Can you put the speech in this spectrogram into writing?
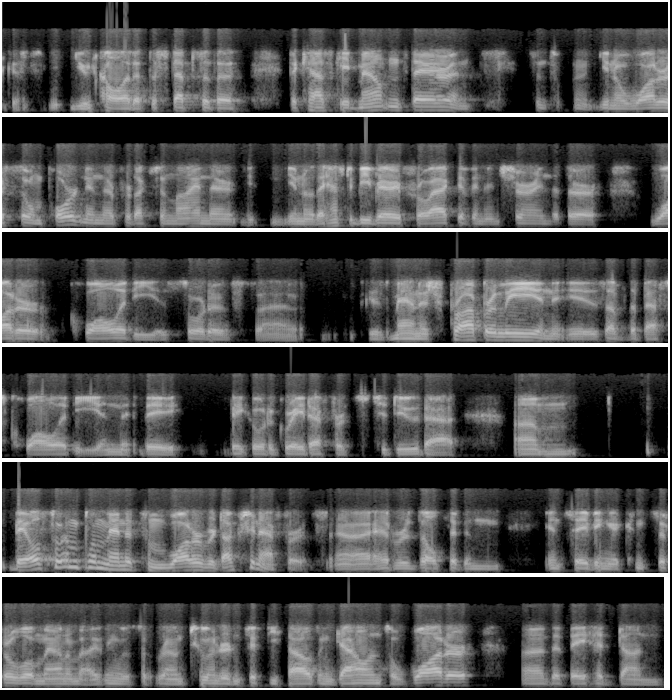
I guess you'd call it at the steps of the, the Cascade Mountains there. And since, you know, water is so important in their production line, they're, you know, they have to be very proactive in ensuring that their water quality is sort of, uh, is managed properly and is of the best quality. And they, they go to great efforts to do that. Um, they also implemented some water reduction efforts. Uh, had resulted in in saving a considerable amount of, I think it was around 250,000 gallons of water uh, that they had done.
